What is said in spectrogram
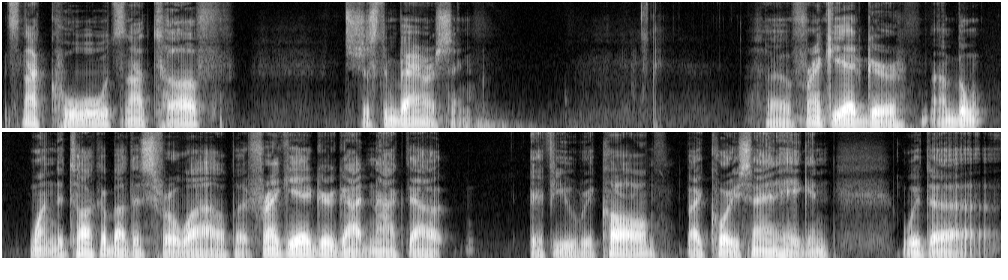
it's not cool. It's not tough. It's just embarrassing. So Frankie Edgar, I've been wanting to talk about this for a while, but Frankie Edgar got knocked out if you recall, by Cory Sandhagen with a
